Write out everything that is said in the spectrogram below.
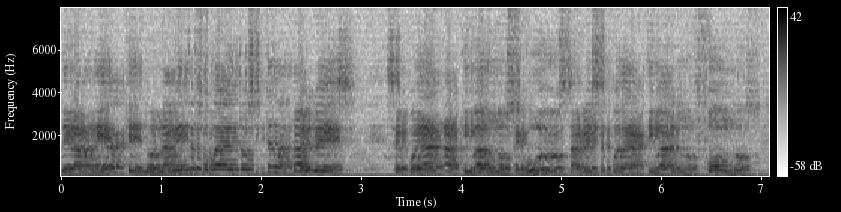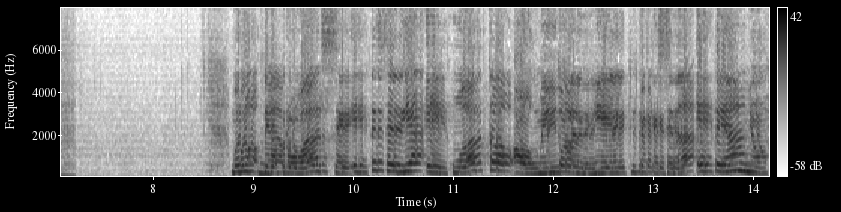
de la manera que normalmente se opera estos sistemas, tal vez se puedan activar unos seguros, tal vez se puedan activar unos fondos. Bueno, de aprobarse, este sería el cuarto aumento a la energía eléctrica que se da este año.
